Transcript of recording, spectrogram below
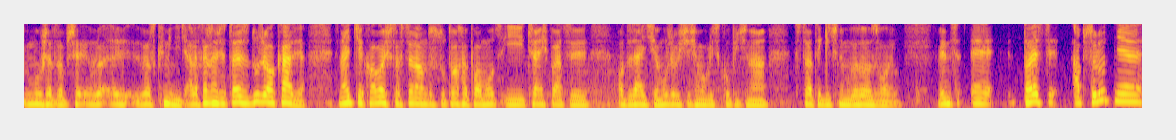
muszę to ro- rozkminić, ale w każdym razie to jest duża okazja. Znajdźcie kogoś, kto chce Wam po prostu trochę pomóc i część pracy oddajcie mu, żebyście się mogli skupić na strategicznym rozwoju. Więc e, to jest absolutnie e,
